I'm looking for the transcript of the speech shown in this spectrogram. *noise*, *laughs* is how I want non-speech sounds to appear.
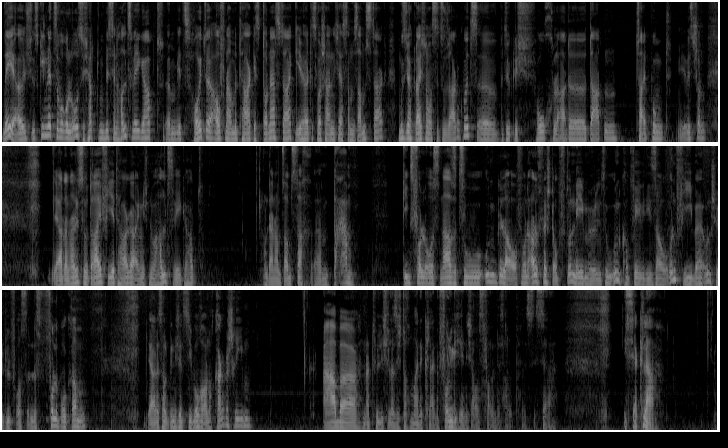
Nee, also es ging letzte Woche los. Ich hatte ein bisschen Halsweh gehabt. Ähm, jetzt heute, Aufnahmetag ist Donnerstag. Ihr hört es wahrscheinlich erst am Samstag. Muss ich auch gleich noch was dazu sagen, kurz. Äh, bezüglich Hochladedaten, Zeitpunkt, ihr wisst schon. Ja, dann hatte ich so drei, vier Tage eigentlich nur Halsweh gehabt. Und dann am Samstag, ähm, bam, ging es voll los. Nase zu, ungelaufen und alles verstopft und Nebenhöhlen zu und Kopfweh wie die Sau und Fieber und Schüttelfrost und das volle Programm. Ja, deshalb bin ich jetzt die Woche auch noch krank geschrieben. Aber natürlich lasse ich doch meine kleine Folge hier nicht ausfallen. Deshalb, das ist ja, ist ja klar.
